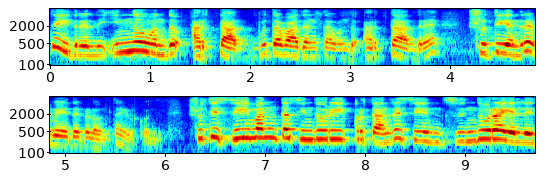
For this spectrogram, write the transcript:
ಮತ್ತೆ ಇದರಲ್ಲಿ ಇನ್ನೂ ಒಂದು ಅರ್ಥ, ಅದ್ಭುತವಾದಂತ ಒಂದು ಅರ್ಥ ಅಂದ್ರೆ ಶ್ರುತಿ ಅಂದ್ರೆ ವೇದಗಳು ಅಂತ ಹೇಳ್ಕೊಂಡ್ವಿ. ಶ್ರುತಿ ಸೀಮಂತ ಸಿಂಧೂರೀಕೃತ ಅಂದ್ರೆ ಸಿಂಧೂರ ಎಲ್ಲಿ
